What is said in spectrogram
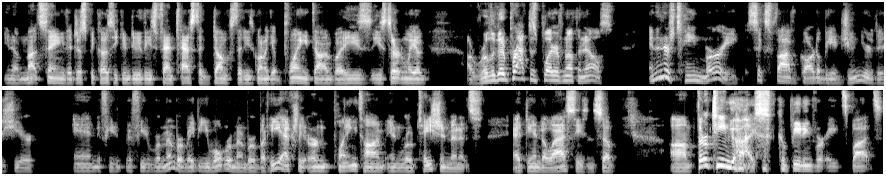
you know, I'm not saying that just because he can do these fantastic dunks that he's going to get playing time, but he's he's certainly a, a really good practice player, if nothing else. And then there's Taine Murray, six five guard, will be a junior this year. And if you if you remember, maybe you won't remember, but he actually earned playing time in rotation minutes at the end of last season. So um, 13 guys competing for eight spots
